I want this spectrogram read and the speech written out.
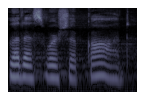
Let us worship God.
